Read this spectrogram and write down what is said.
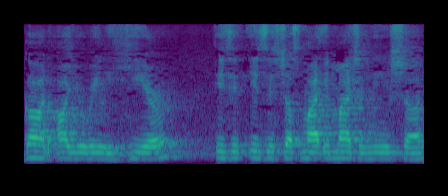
God, are you really here? Is it, is this just my imagination?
